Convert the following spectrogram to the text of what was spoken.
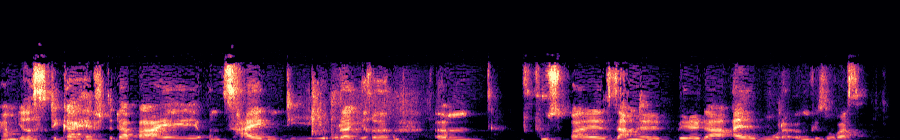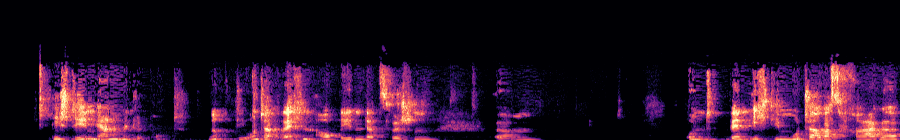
haben ihre Stickerhefte dabei und zeigen die oder ihre ähm, Fußball-Sammelbilder, Alben oder irgendwie sowas. Die stehen gerne im Mittelpunkt. Ne? Die unterbrechen auch, reden dazwischen. Ähm, und wenn ich die Mutter was frage,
